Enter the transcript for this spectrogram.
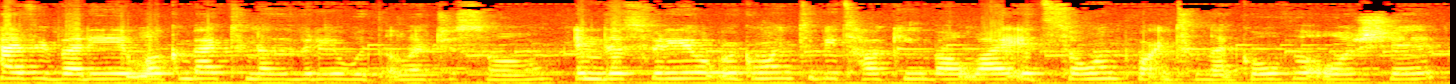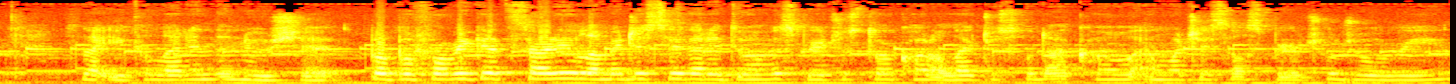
Hi everybody, welcome back to another video with Electra Soul. In this video, we're going to be talking about why it's so important to let go of the old shit so that you can let in the new shit. But before we get started, let me just say that I do have a spiritual store called electrasoul.co in which I sell spiritual jewelry.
